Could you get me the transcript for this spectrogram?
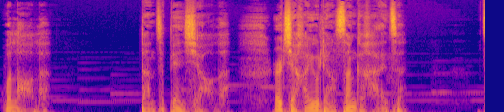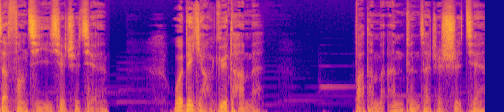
我老了，胆子变小了，而且还有两三个孩子，在放弃一切之前，我得养育他们，把他们安顿在这世间。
